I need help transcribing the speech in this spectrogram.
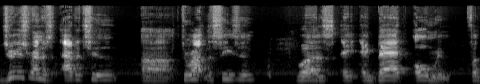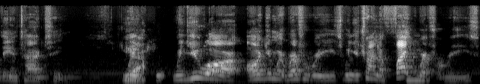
Julius Randle's attitude uh, throughout the season was a, a bad omen for the entire team when, yeah. when you are arguing with referees, when you're trying to fight mm-hmm. referees,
